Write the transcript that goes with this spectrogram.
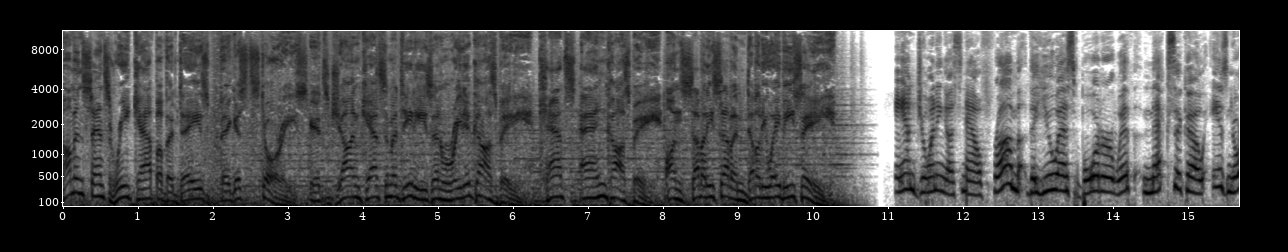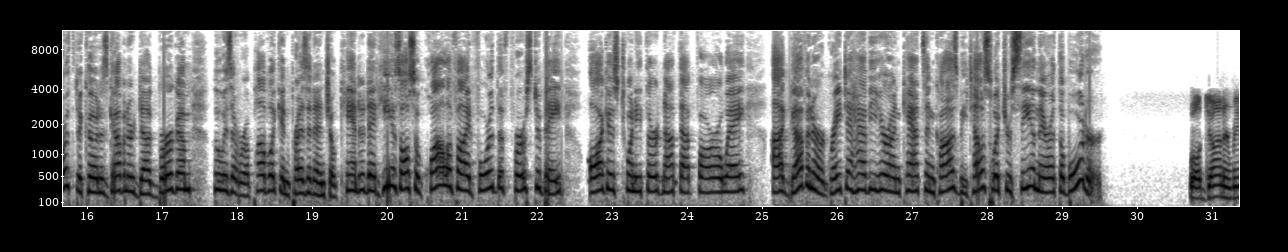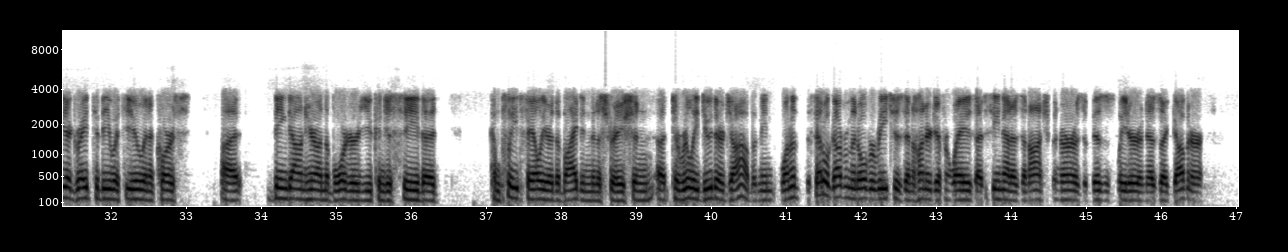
Common sense recap of the day's biggest stories. It's John Catsimatidis and Rita Cosby. Cats and Cosby on 77 WABC. And joining us now from the U.S. border with Mexico is North Dakota's Governor Doug Burgum, who is a Republican presidential candidate. He is also qualified for the first debate, August 23rd, not that far away. Uh, Governor, great to have you here on Cats and Cosby. Tell us what you're seeing there at the border. Well, John and Rita, great to be with you. And of course, uh, being down here on the border, you can just see the complete failure of the Biden administration uh, to really do their job. I mean, one of the federal government overreaches in a hundred different ways. I've seen that as an entrepreneur, as a business leader, and as a governor.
